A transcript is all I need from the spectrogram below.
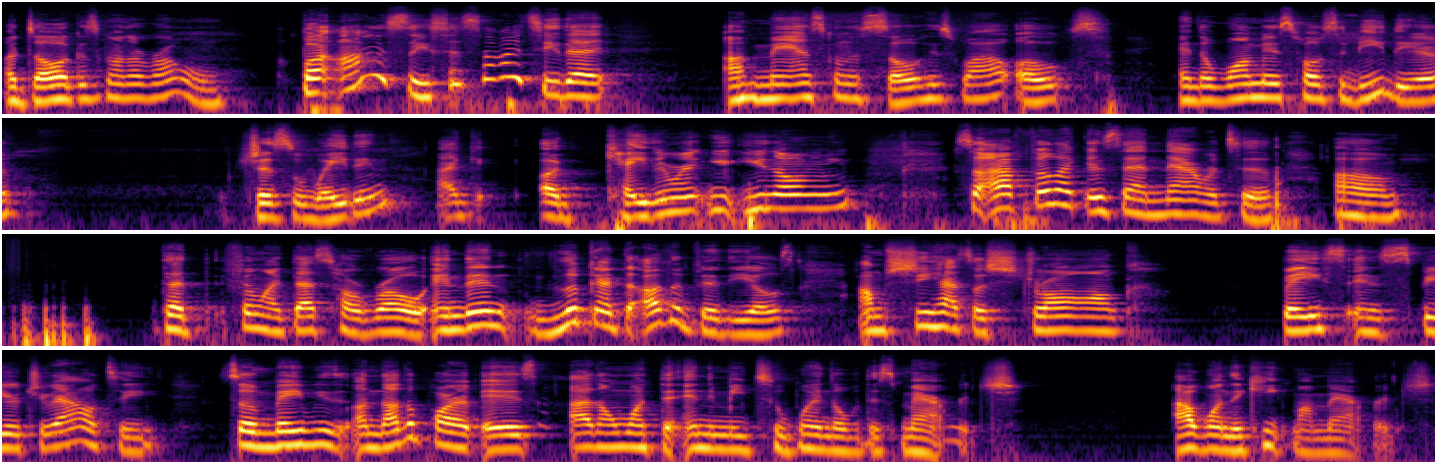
A dog is gonna roam. But honestly, society that a man's gonna sow his wild oats and the woman is supposed to be there just waiting, like a catering, you, you know what I mean? So I feel like it's that narrative. Um that feeling like that's her role. And then look at the other videos, um, she has a strong base in spirituality. So maybe another part is I don't want the enemy to win over this marriage. I want to keep my marriage.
